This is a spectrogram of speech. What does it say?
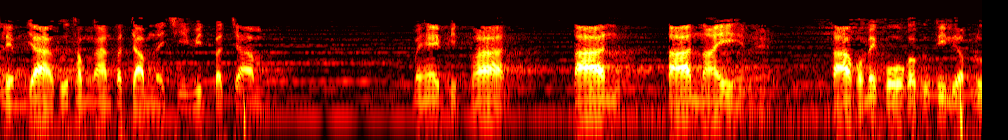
เล็มหญ้าคือทำงานประจำในชีวิตประจำไม่ให้ผิดพลาด ตาตาใน ตาของแม่โคก็คือที่เหลือบดู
